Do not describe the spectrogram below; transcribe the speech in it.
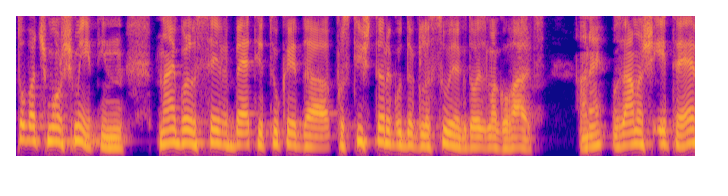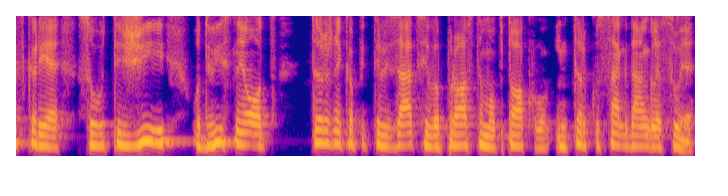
To pač moraš imeti. In najbolj safe bet je tukaj, da pustiš trgu, da glasuje, kdo je zmagovalec. Vzameš ETF, ker je, so v teži odvisne od tržne kapitalizacije v prostem obtoku in trg vsak dan glasuje.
